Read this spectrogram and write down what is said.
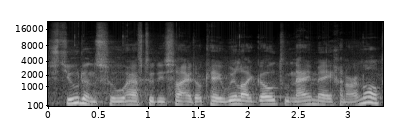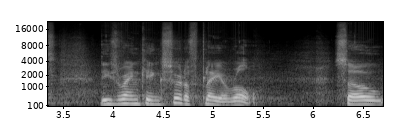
students who have to decide, okay, will I go to Nijmegen or not, these rankings sort of play a role. So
